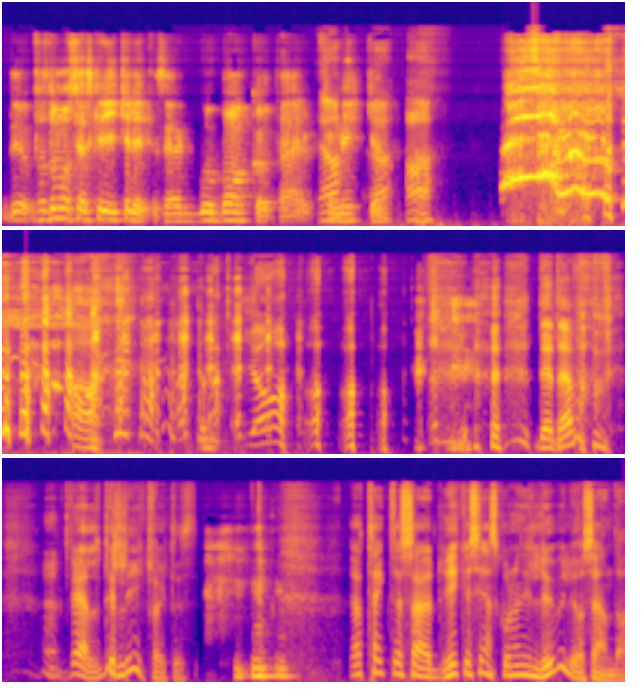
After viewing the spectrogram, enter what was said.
Det- Fast då måste jag skrika lite så jag går bakåt här från Ja, micken. ja, Ja. ja. det där var väldigt likt faktiskt. Jag tänkte så här, du gick ju scenskolan i Luleå sen då.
